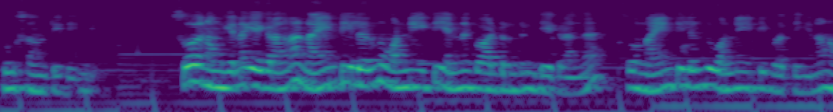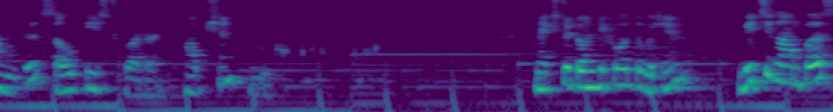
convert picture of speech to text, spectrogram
two seventy degree so நமக்கு என்ன கேட்குறாங்கன்னா நைன்ட்டிலேருந்து ஒன் எயிட்டி என்ன குவாட்ரண்ட்டுன்னு கேட்குறாங்க ஸோ நைன்ட்டிலேருந்து ஒன் எயிட்டி பார்த்தீங்கன்னா நமக்கு south east quadrant option B next twenty fourth question which compass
